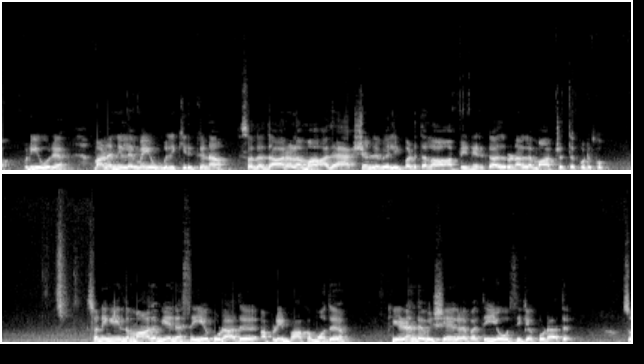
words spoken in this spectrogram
அப்படி ஒரு மனநிலைமை உங்களுக்கு இருக்குன்னா ஸோ அதை தாராளமாக அதை ஆக்ஷனில் வெளிப்படுத்தலாம் அப்படின்னு இருக்கு. அது ஒரு நல்ல மாற்றத்தை கொடுக்கும். ஸோ நீங்கள் இந்த மாதம் என்ன செய்யக்கூடாது அப்படின்னு பார்க்கும்போது இழந்த விஷயங்களை பற்றி யோசிக்கக்கூடாது. ஸோ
